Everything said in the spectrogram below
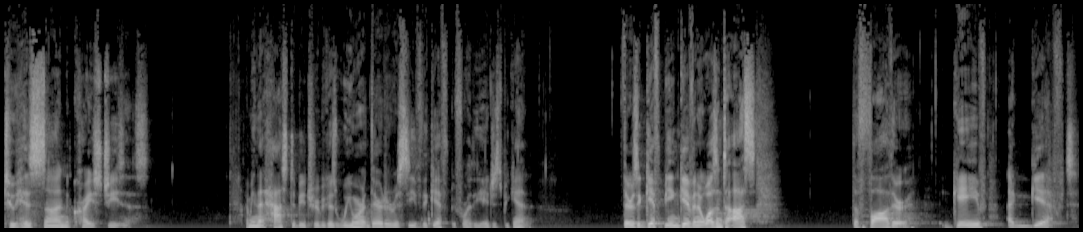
to his son, Christ Jesus. I mean, that has to be true because we weren't there to receive the gift before the ages began. There's a gift being given. It wasn't to us. The Father gave a gift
